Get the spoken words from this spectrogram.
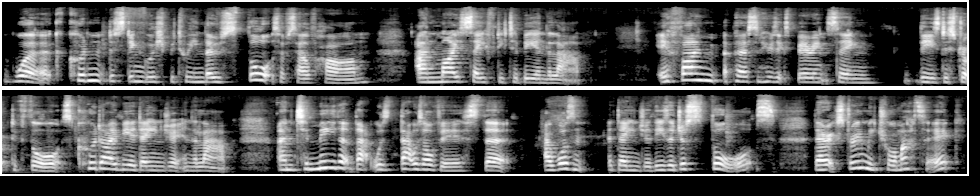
work couldn't distinguish between those thoughts of self harm and my safety to be in the lab. If I'm a person who's experiencing these destructive thoughts, could I be a danger in the lab? And to me, that that was that was obvious that I wasn't a danger. These are just thoughts. They're extremely traumatic,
